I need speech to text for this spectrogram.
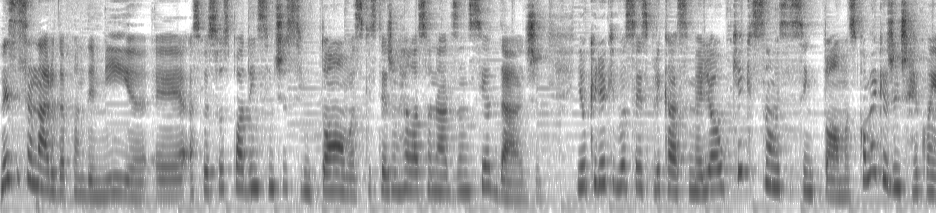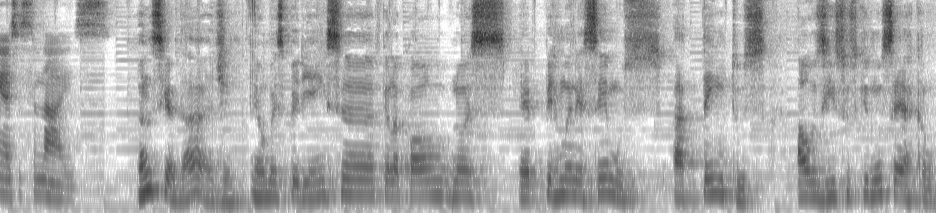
Nesse cenário da pandemia, é, as pessoas podem sentir sintomas que estejam relacionados à ansiedade. E eu queria que você explicasse melhor o que, que são esses sintomas, como é que a gente reconhece os sinais? Ansiedade é uma experiência pela qual nós é, permanecemos atentos aos riscos que nos cercam,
